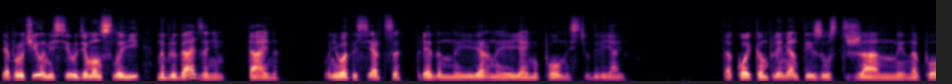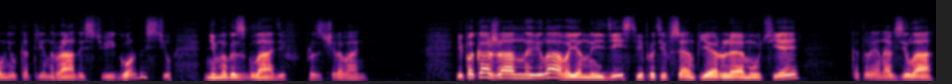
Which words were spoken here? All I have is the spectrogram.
Я поручил мессиру Демон Слави наблюдать за ним тайно. У него-то сердце преданное и верное, и я ему полностью доверяю. Такой комплимент из уст Жанны наполнил Катрин радостью и гордостью, немного сгладив разочарование. И пока Жанна вела военные действия против Сен-Пьер-Ле-Мутье, которые она взяла,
